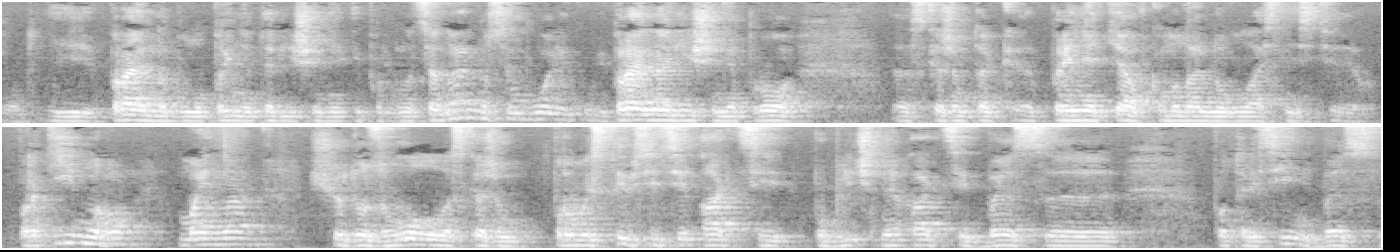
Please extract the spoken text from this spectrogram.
От. І правильно було прийнято рішення і про національну символіку, і правильне рішення про, е, скажімо так, прийняття в комунальну власність е, партійного майна, що дозволило, скажімо, провести всі ці акції, публічні акції без е, потрясінь, без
